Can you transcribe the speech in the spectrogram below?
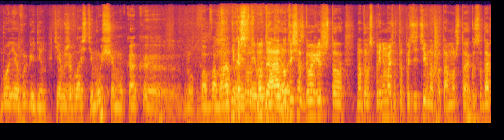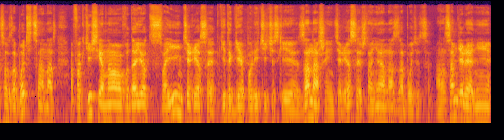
более выгоден тем же властимущим, как э, ну, в, в обратно, Мне кажется, если Ну его не да, но ты сейчас говоришь, что надо воспринимать это позитивно, потому что государство заботится о нас, а фактически оно выдает свои интересы, какие-то геополитические, за наши интересы, что они о нас заботятся. А на самом деле они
